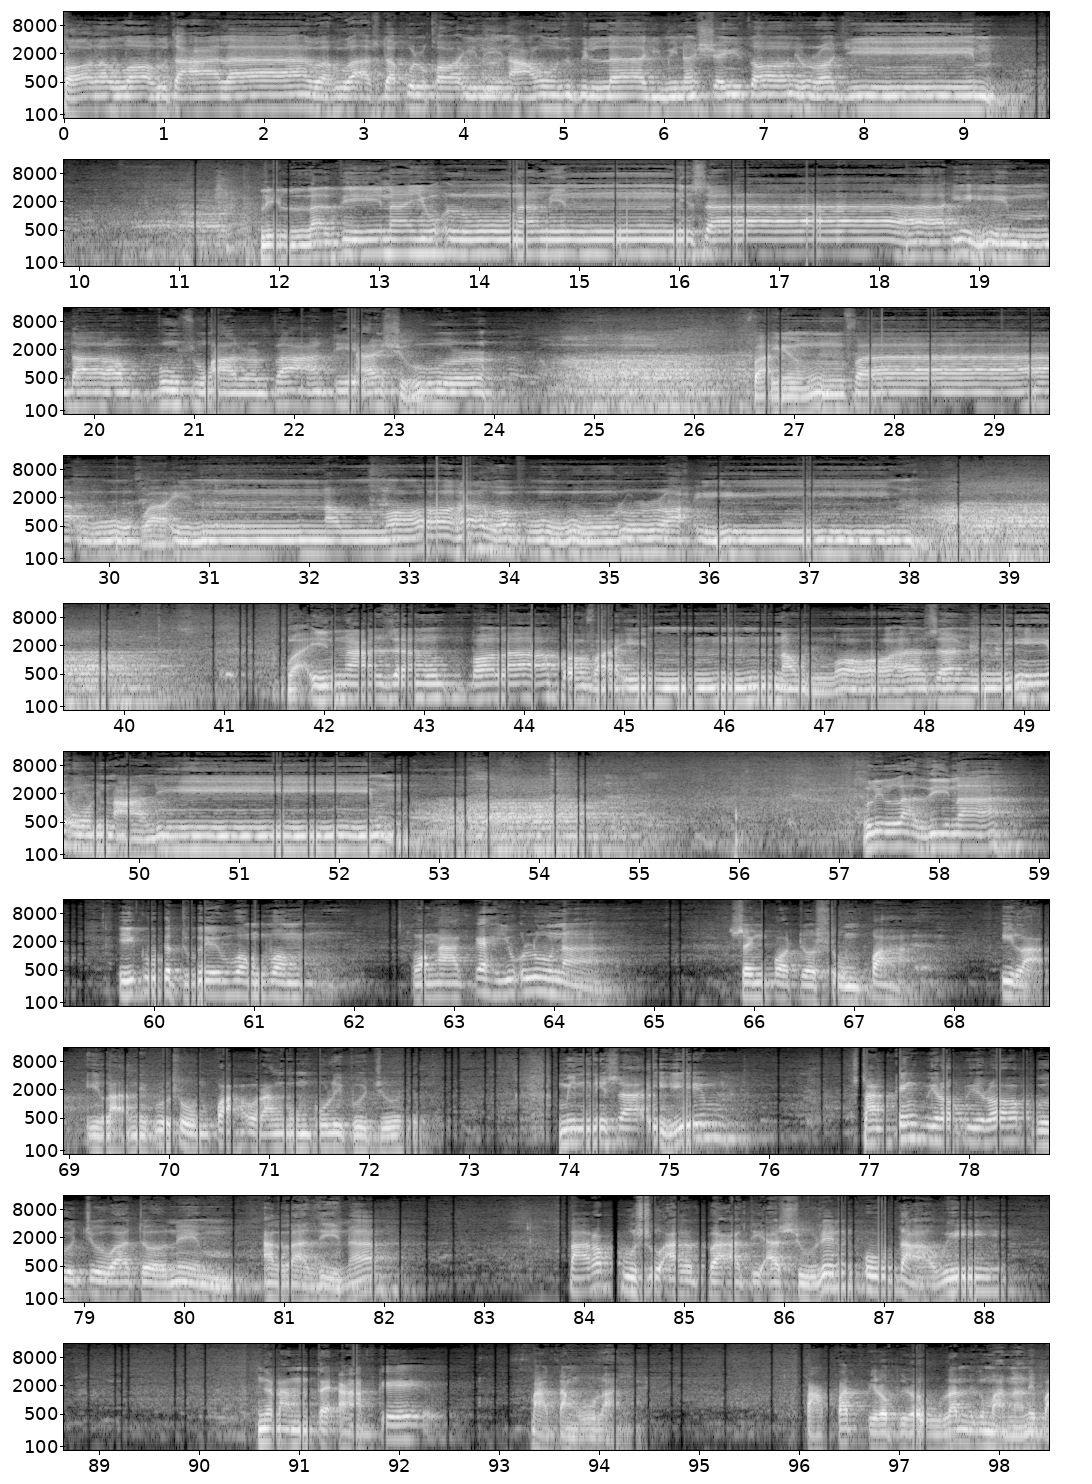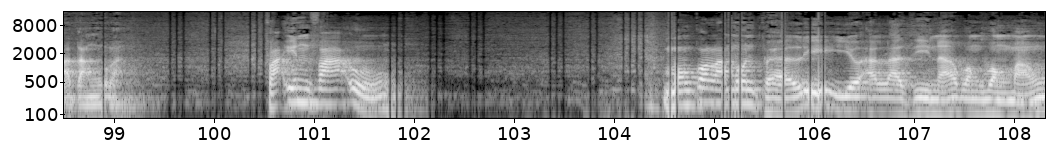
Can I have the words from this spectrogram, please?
قال الله تعالى وهو أصدق القائلين أعوذ بالله من الشيطان الرجيم. للذين يؤلون من نسائهم تربص أربعة أشهر. فإن فاءوا فإن الله غفور رحيم وإن عزموا الطلاق فإن الله سميع عليم lilladzina iku kedue wong-wong wong akeh yu'luna sing padha sumpah ila ila niku sumpah orang ngumpuli bojo. Minisaihim saking pira-pira bojo wadone alladzina tarab busu arbaati asyurin utawi nyerantekake patang wulan. Papat pira-pira wulan iku maknane patang wulan. Fa in fa'u mongko lamun bali ya allazina wong-wong mau.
